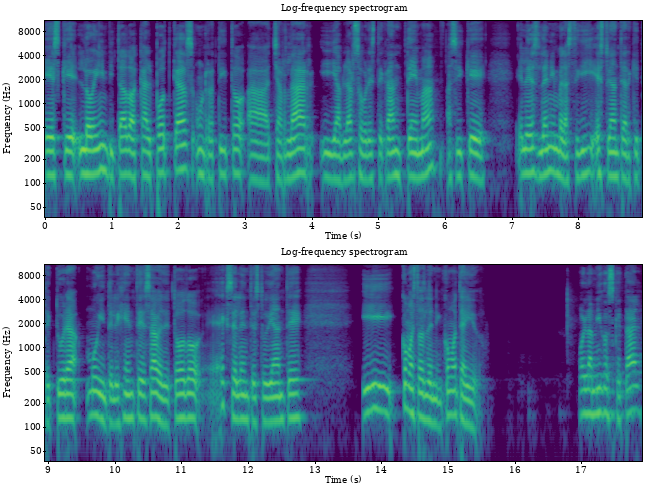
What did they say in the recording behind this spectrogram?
es que lo he invitado acá al podcast un ratito a charlar y hablar sobre este gran tema. Así que él es Lenin Belastegui, estudiante de arquitectura, muy inteligente, sabe de todo, excelente estudiante. ¿Y cómo estás, Lenin? ¿Cómo te ha ido? Hola amigos, ¿qué tal?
